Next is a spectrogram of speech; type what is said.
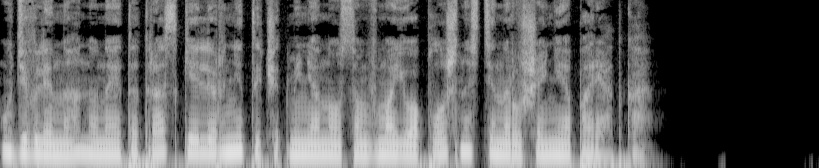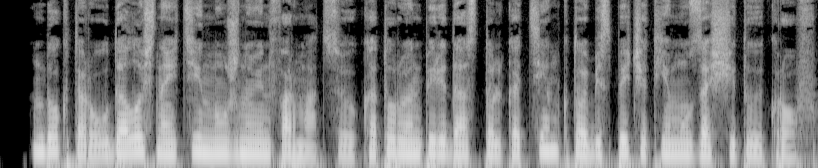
Удивлена, но на этот раз Келлер не тычет меня носом в мою оплошность и нарушение порядка. Доктору удалось найти нужную информацию, которую он передаст только тем, кто обеспечит ему защиту и кров.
